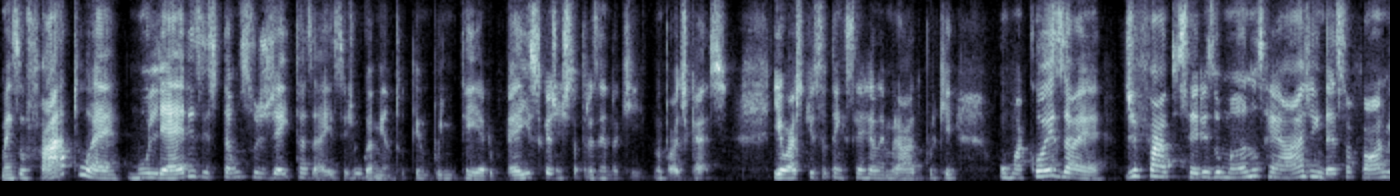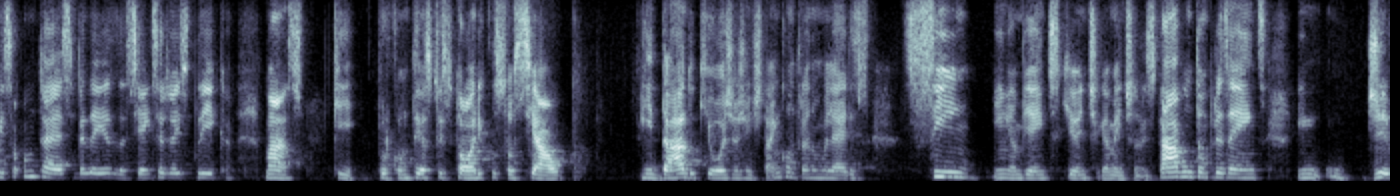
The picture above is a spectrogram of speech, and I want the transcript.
mas o fato é, mulheres estão sujeitas a esse julgamento o tempo inteiro. É isso que a gente está trazendo aqui no podcast. E eu acho que isso tem que ser relembrado, porque uma coisa é, de fato, seres humanos reagem dessa forma, isso acontece, beleza, a ciência já explica, mas que por contexto histórico, social, e dado que hoje a gente está encontrando mulheres sim em ambientes que antigamente não estavam tão presentes, em di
